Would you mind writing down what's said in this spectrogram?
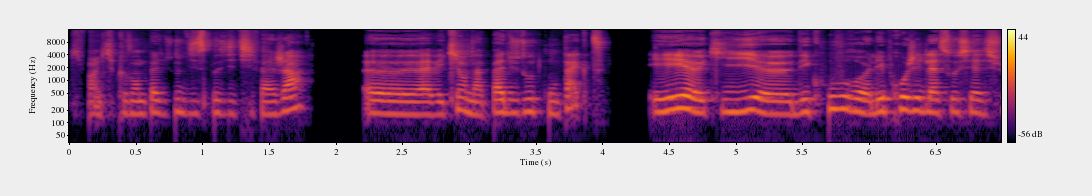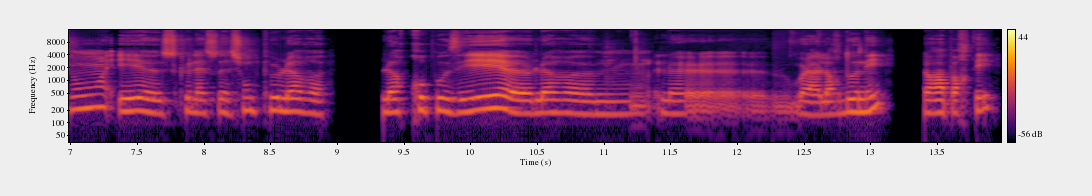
qui, enfin, qui présentent pas du tout de dispositif AJA, avec qui on n'a pas du tout de contact et qui découvrent les projets de l'association et ce que l'association peut leur, leur proposer, leur, voilà, leur donner, leur apporter.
